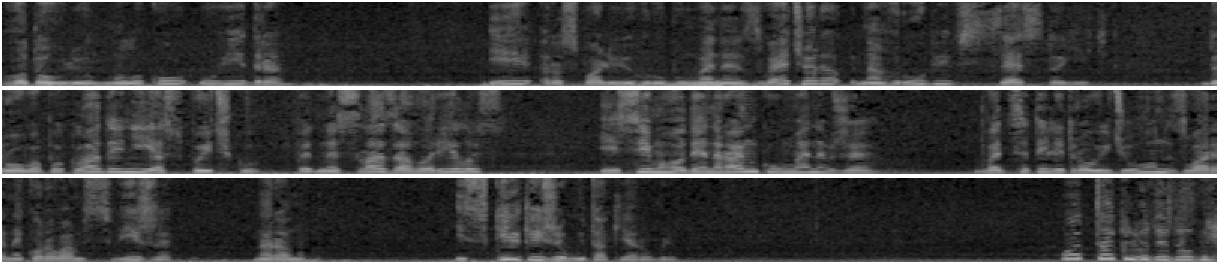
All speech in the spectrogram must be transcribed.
готовлю молоко у відра і розпалюю грубу. У мене з вечора на грубі все стоїть. Дрова покладені, я спичку піднесла, загорілось. І 7 годин ранку у мене вже 20-літровий чугун зварене коровам свіже на ранок. І скільки й живу, так я роблю. От так, люди добрі.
